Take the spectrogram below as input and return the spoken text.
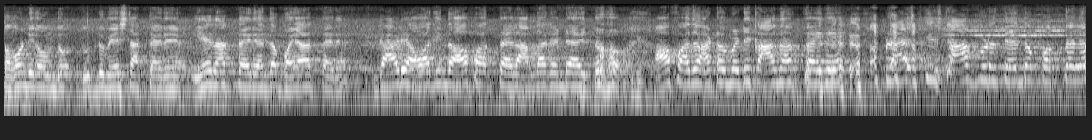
ತೊಗೊಂಡಿರೋ ಒಂದು ದುಡ್ಡು ವೇಸ್ಟ್ ಆಗ್ತಾ ಇದೆ. ಏನಾಗ್ತಾ ಇದೆ ಅಂತ ಭಯ ಆಗ್ತಾ ಇದೆ. ಗಾಡಿ ಅವಾಗಿಂದ ಆಫ್ ಆಗ್ತಾ ಇಲ್ಲ. ಅರ್ಧ ಗಂಟೆ ಆಯಿತು. ಆಫ್ ಆದರೆ ಆಟೋಮೆಟಿಕ್ ಆನ್ ಆಗ್ತಾ ಇದೆ. ಪ್ಲಾಸ್ಟಿಕ್ ಇಷ್ಟ ಆಗ್ಬಿಡುತ್ತೆ ಅಂತ ಪಕ್ಕದಲ್ಲೇ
